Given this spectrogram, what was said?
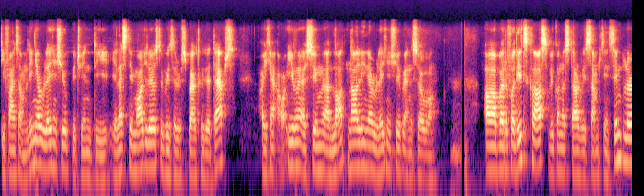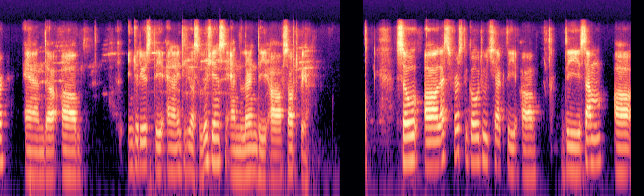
define some linear relationship between the elastic modulus with respect to the depths. You can even assume a nonlinear relationship and so on. Uh, but for this class, we're going to start with something simpler and uh, um, introduce the analytical solutions and learn the uh, software. So uh, let's first go to check the uh, the some uh,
